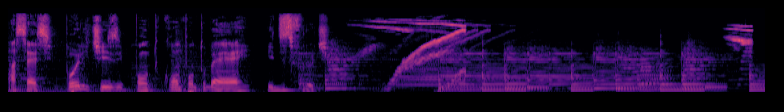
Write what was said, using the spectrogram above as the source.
Acesse politize.com.br e desfrute. Thank you.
